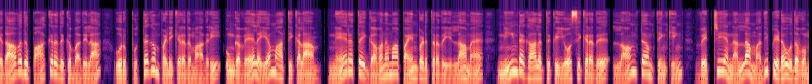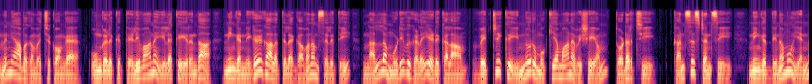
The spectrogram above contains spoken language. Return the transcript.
ஏதாவது பார்க்கறதுக்கு பதிலா ஒரு புத்தகம் படிக்கிறது மாதிரி உங்க வேலைய மாத்திக்கலாம். நேரத்தை கவனமா பயன்படுத்துறது இல்லாம நீண்ட காலத்துக்கு யோசிக்கிறது லாங் டேர்ம் திங்கிங் வெற்றிய நல்லா மதிப்பிட உதவும்னு ஞாபகம் வச்சுக்கோங்க. உங்களுக்கு தெளிவான இலக்கு இருந்தா நீங்க நிகழ்காலத்துல கவனம் செலுத்தி நல்ல முடிவுகளை எடுக்கலாம். வெற்றிக்கு இன்னொரு முக்கியமான விஷயம் தொடர்ச்சி கன்சிஸ்டன்சி நீங்க தினமும் என்ன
